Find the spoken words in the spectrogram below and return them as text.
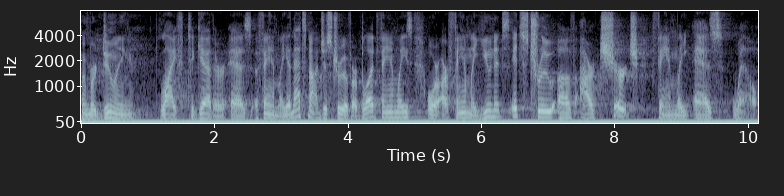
when we're doing life together as a family. And that's not just true of our blood families or our family units, it's true of our church family as well.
